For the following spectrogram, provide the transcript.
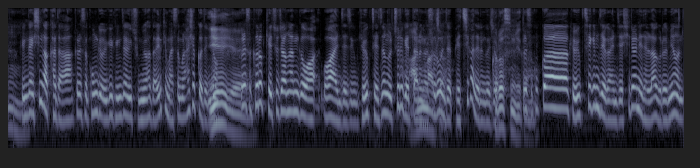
음. 굉장히 심각하다. 그래서 공교육이 굉장히 중요하다. 이렇게 말씀을 하셨거든요. 예, 예. 그래서 그렇게 주장한 거와 와 이제 지금 교육 재정을 줄이겠다는 안 것으로 맞아. 이제 배치가 되는 거죠. 그렇습니다. 그래서 국가 교육 책임제가 이제 실현이 되려 그러면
